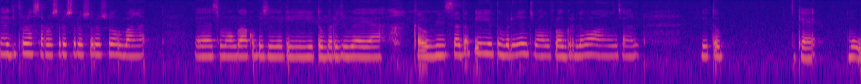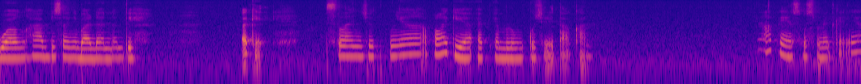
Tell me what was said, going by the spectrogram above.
ya gitulah seru seru seru seru seru banget. Ya semoga aku bisa jadi youtuber juga ya kalau bisa. Tapi youtubernya cuma vlogger doang jangan YouTube. Kayak mau uang habis hanya badan nanti. Oke okay. selanjutnya apalagi ya app yang belum ku ceritakan? Apa ya sosmed kayaknya?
